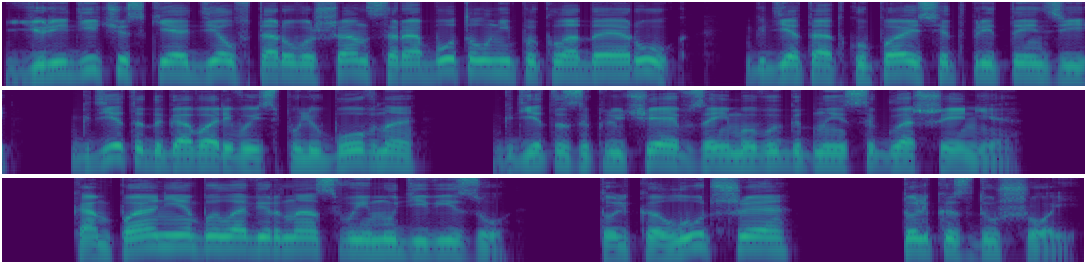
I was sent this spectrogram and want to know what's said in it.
Юридический отдел второго шанса работал не покладая рук, где-то откупаясь от претензий, где-то договариваясь полюбовно, где-то заключая взаимовыгодные соглашения. Компания была верна своему девизу «Только лучшее, только с душой».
